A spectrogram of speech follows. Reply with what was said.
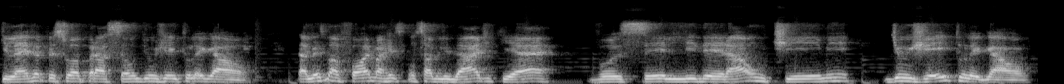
que leve a pessoa para ação de um jeito legal. Da mesma forma, a responsabilidade que é você liderar um time de um jeito legal,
